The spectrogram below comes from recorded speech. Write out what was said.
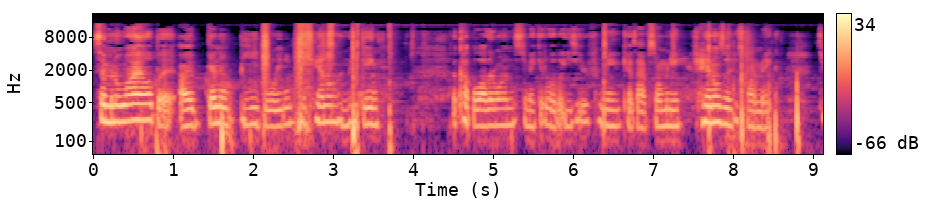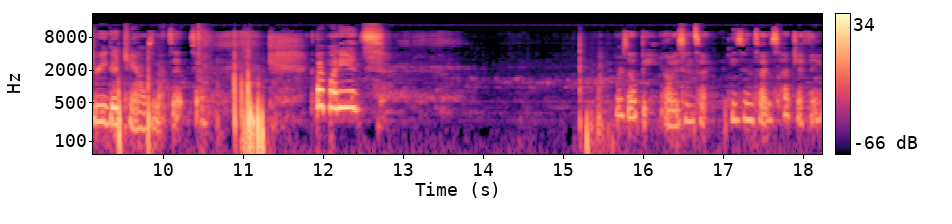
some in a while. But I'm gonna be deleting my channel and making a couple other ones to make it a little easier for me because I have so many channels. I just want to make three good channels and that's it. So goodbye, audience. Where's Opie? Oh, he's inside. He's inside his hutch, I think.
